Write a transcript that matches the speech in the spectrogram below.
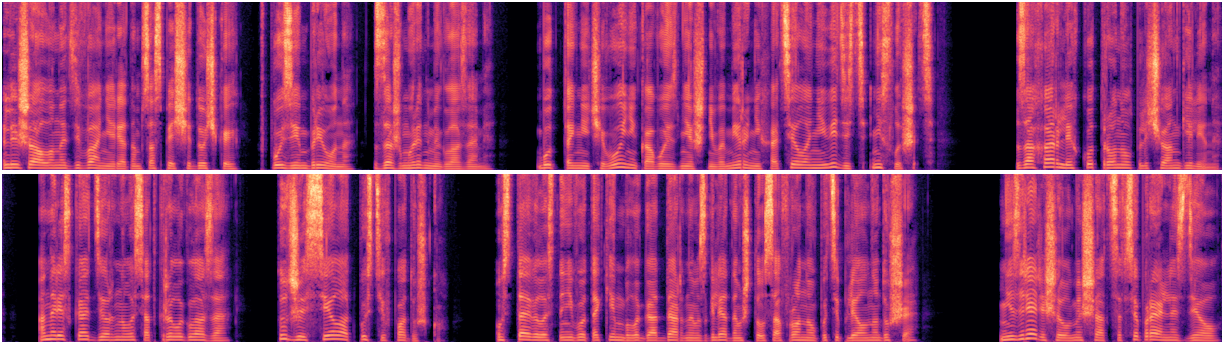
лежала на диване рядом со спящей дочкой в позе эмбриона с зажмуренными глазами. Будто ничего и никого из внешнего мира не хотела ни видеть, ни слышать. Захар легко тронул плечо Ангелины. Она резко отдернулась, открыла глаза. Тут же села, отпустив подушку. Уставилась на него таким благодарным взглядом, что у Сафронова потеплело на душе. Не зря решил вмешаться, все правильно сделал.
